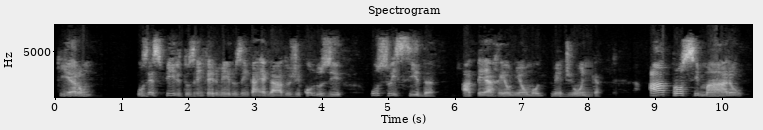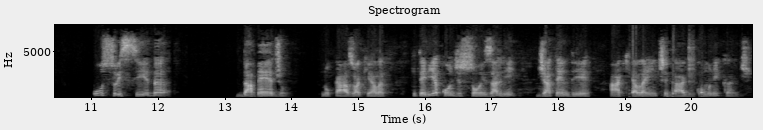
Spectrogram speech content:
que eram os espíritos enfermeiros encarregados de conduzir o suicida até a reunião mediúnica, aproximaram o suicida da médium, no caso, aquela que teria condições ali de atender àquela entidade comunicante.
